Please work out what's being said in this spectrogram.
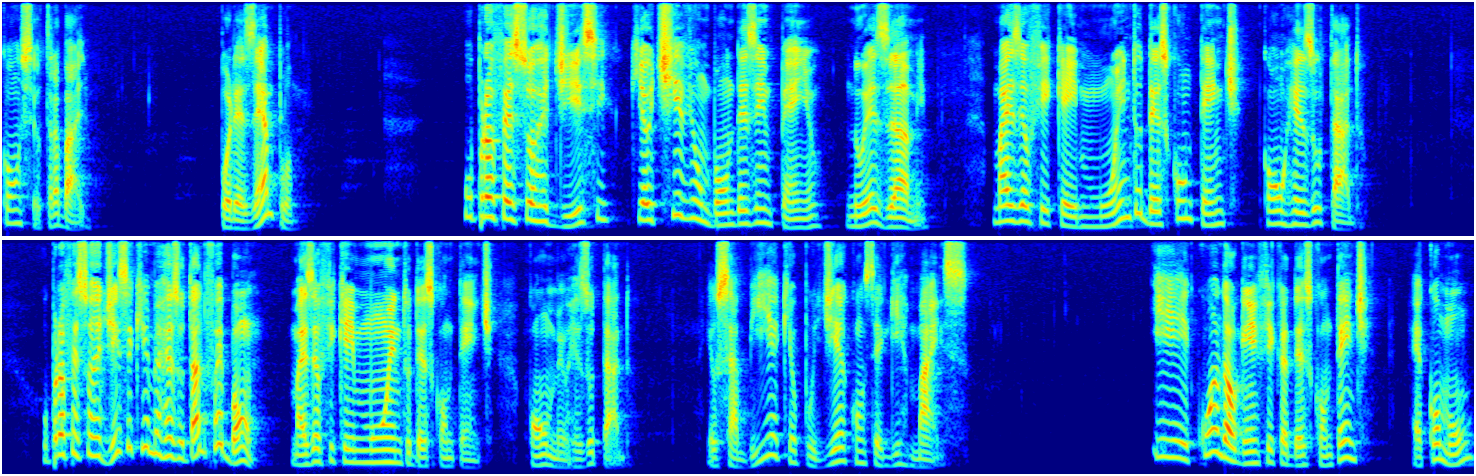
com o seu trabalho. Por exemplo, o professor disse que eu tive um bom desempenho no exame mas eu fiquei muito descontente com o resultado. O professor disse que o meu resultado foi bom, mas eu fiquei muito descontente com o meu resultado. Eu sabia que eu podia conseguir mais. E quando alguém fica descontente, é comum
